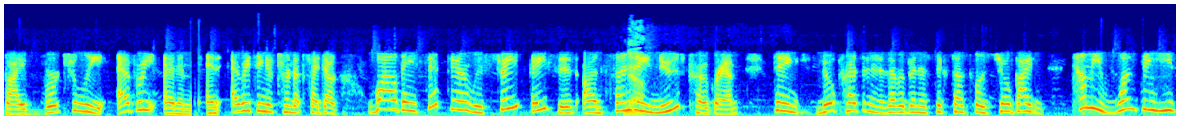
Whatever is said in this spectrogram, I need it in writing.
by virtually every enemy and everything is turned upside down while they sit there with straight faces on Sunday yeah. news programs saying no president has ever been as successful as Joe Biden. Tell me one thing he's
